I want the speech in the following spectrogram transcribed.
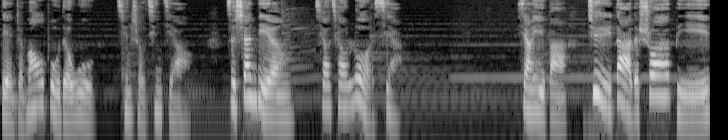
点着猫步的雾，轻手轻脚，自山顶悄悄落下，像一把巨大的刷笔，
